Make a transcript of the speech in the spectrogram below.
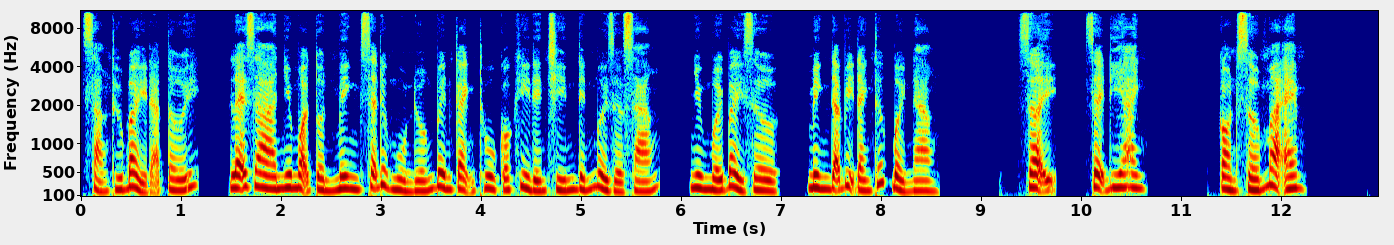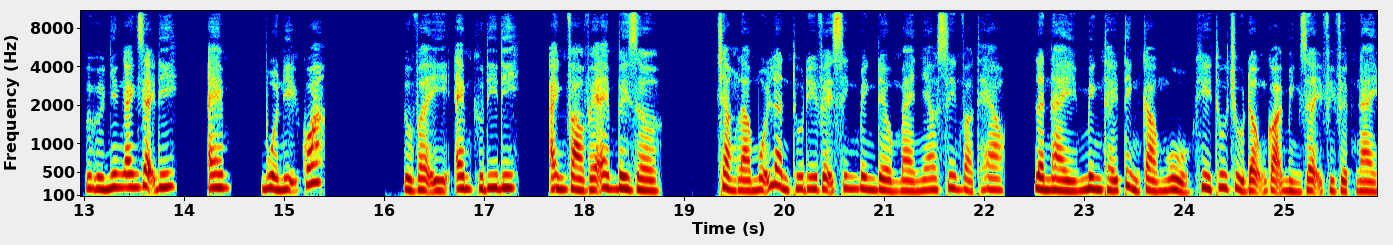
sáng thứ bảy đã tới Lẽ ra như mọi tuần Minh sẽ được ngủ nướng bên cạnh Thu có khi đến 9 đến 10 giờ sáng, nhưng mới 7 giờ, Minh đã bị đánh thức bởi nàng. Dậy, dậy đi anh. Còn sớm mà em. Ừ nhưng anh dậy đi, em, buồn ị quá. Ừ vậy em cứ đi đi, anh vào với em bây giờ. Chẳng là mỗi lần Thu đi vệ sinh Minh đều mè nheo xin vào theo. Lần này Minh thấy tỉnh cả ngủ khi Thu chủ động gọi mình dậy vì việc này.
